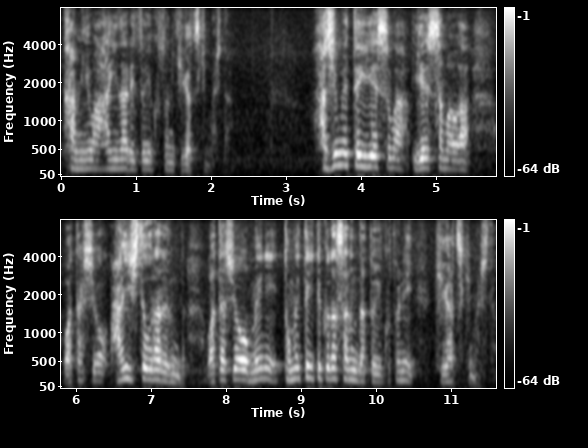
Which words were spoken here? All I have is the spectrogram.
神は愛なりということに気がつきました。初めてイエスはイエス様は私を愛しておられるんだ。私を目に留めていてくださるんだということに気がつきました。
